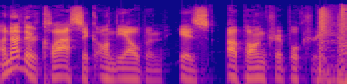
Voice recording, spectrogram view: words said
Another classic on the album is Up on Cripple Creek.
